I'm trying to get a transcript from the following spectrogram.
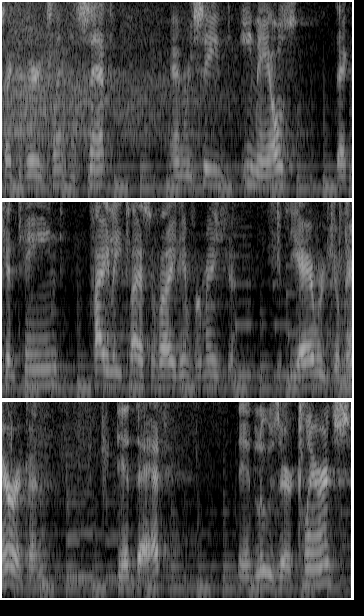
Secretary Clinton sent and received emails that contained highly classified information. If the average American did that, they'd lose their clearance,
